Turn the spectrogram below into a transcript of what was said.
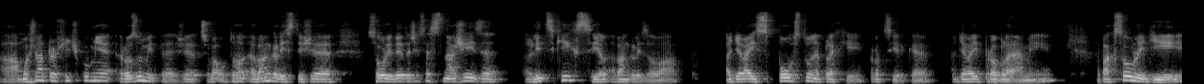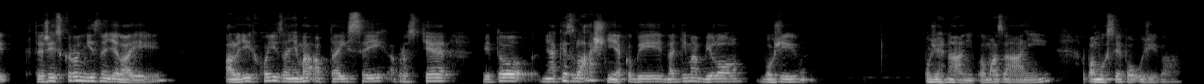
A možná trošičku mě rozumíte, že třeba u toho evangelisty, že jsou lidé, kteří se snaží ze lidských sil evangelizovat a dělají spoustu neplechy pro církev a dělají problémy. A pak jsou lidi, kteří skoro nic nedělají a lidi chodí za nima a ptají se jich a prostě je to nějaké zvláštní, jako by nad nima bylo boží požehnání, pomazání a pan Bůh si je používá.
